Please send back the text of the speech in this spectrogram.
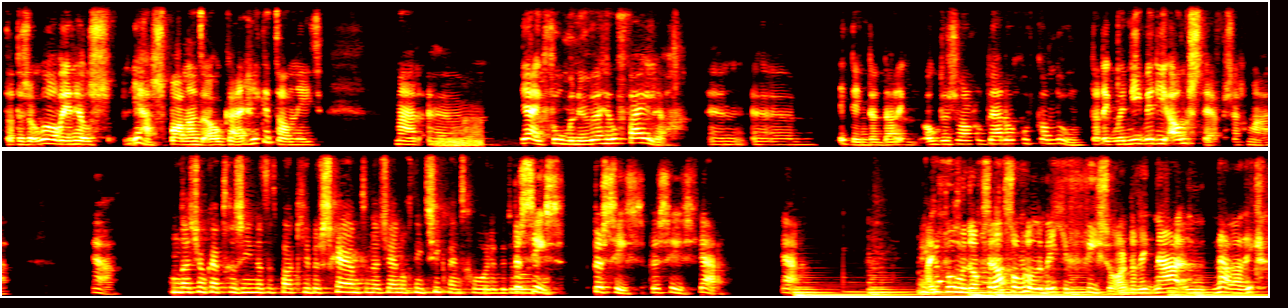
dat is ook wel weer heel ja, spannend. Ook krijg ik het dan niet. Maar ehm, ja, ik voel me nu wel heel veilig. En ehm, ik denk dat, dat ik ook de zorg ook daardoor goed kan doen. Dat ik me niet meer die angst heb, zeg maar. Ja, Omdat je ook hebt gezien dat het pakje beschermt en dat jij nog niet ziek bent geworden, bedoel je? precies. Precies, precies. Ja. ja. Maar ik voel me nog zelfs soms wel een beetje vies hoor. Dat ik na, nadat ik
